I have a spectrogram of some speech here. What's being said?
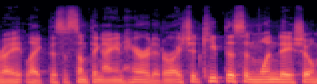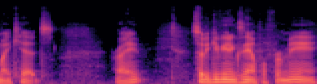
right? Like this is something I inherited, or I should keep this and one day show my kids, right? So to give you an example for me,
